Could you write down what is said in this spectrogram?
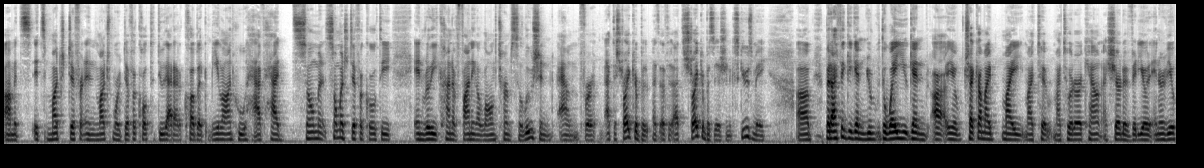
um, it's it's much different and much more difficult to do that at a club like Milan, who have had so much so much difficulty in really kind of finding a long term solution um, for at the striker at the, at the striker position. Excuse me. But I think again, you, the way you again, uh, you know, check out my my my, t- my Twitter account. I shared a video, an interview.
